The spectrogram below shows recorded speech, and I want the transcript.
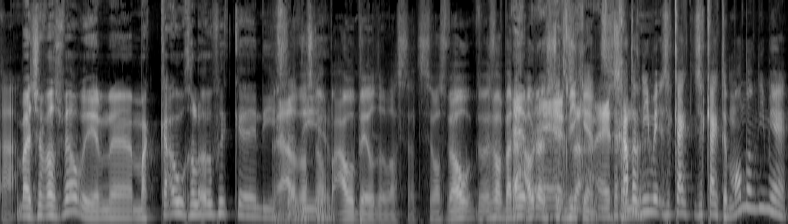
Ja. Maar ze was wel weer in eh, Macau, geloof ik. eh, die, Ja, dat was nog eh, op oude beelden was dat. Ze was wel, ze was bij de Eh, ouders dit weekend. Ze, gaat ook niet meer, ze, kijkt, ze kijkt de man ook niet meer.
